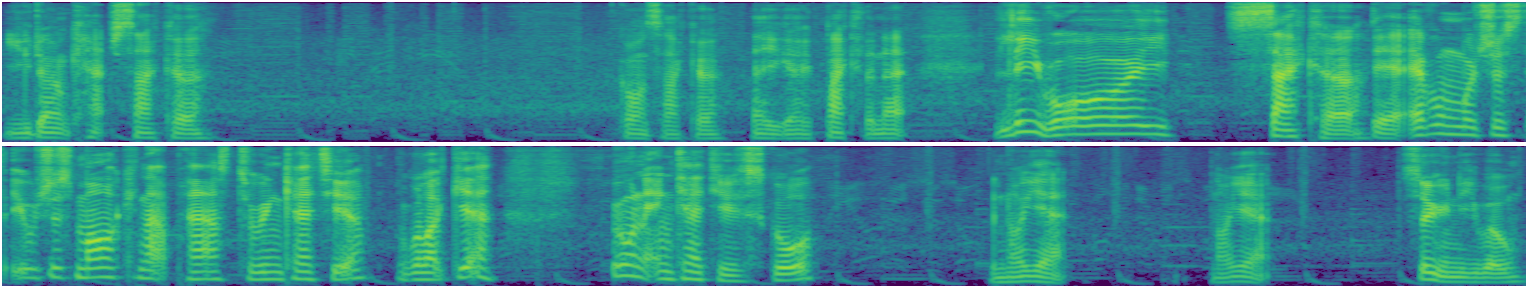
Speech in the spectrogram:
you don't catch Saka. Go on, Saka. There you go. Back of the net. Leroy Saka. Yeah, everyone was just, it was just marking that pass to Nketiah. We're like, yeah, we want Nketiah to score. But not yet. Not yet. Soon he will.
